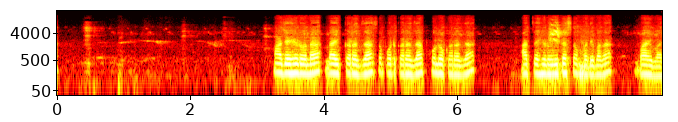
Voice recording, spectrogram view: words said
माझ्या हिडोला लाईक करत जा सपोर्ट करत जा फॉलो करत जा. आजचा हिडो इथं संपते बघा. Bye bye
